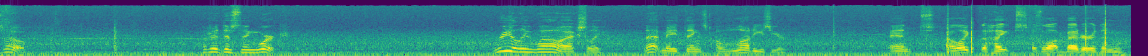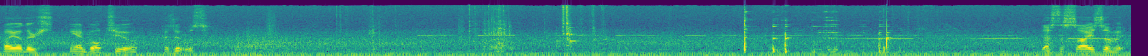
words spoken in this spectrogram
So, how did this thing work? Really well, actually. That made things a lot easier. And I like the height a lot better than my other anvil too, because it was the size of it.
